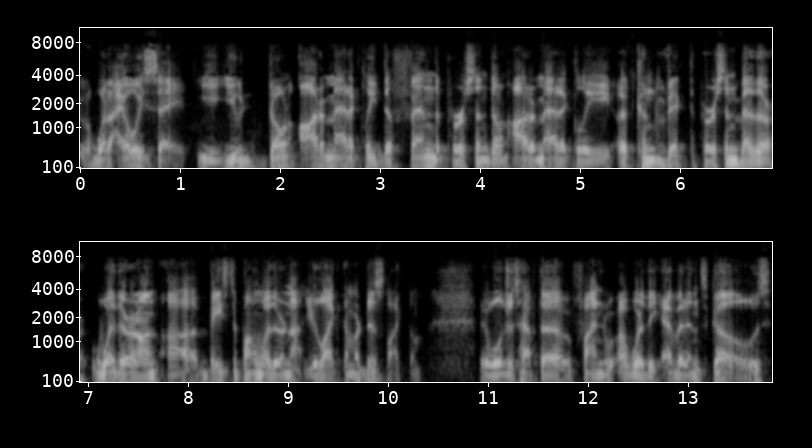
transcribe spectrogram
what I always say, you, you, don't automatically defend the person, don't automatically uh, convict the person, whether whether on uh, based upon whether or not you like them or dislike them. We'll just have to find uh, where the evidence goes.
